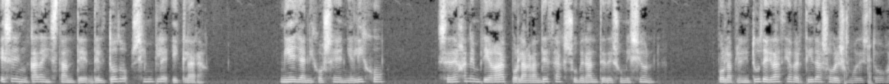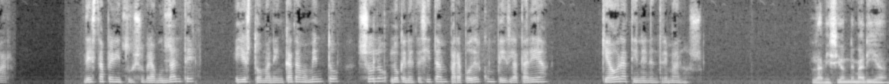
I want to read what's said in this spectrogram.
es en cada instante del todo simple y clara. Ni ella, ni José, ni el Hijo se dejan embriagar por la grandeza exuberante de su misión, por la plenitud de gracia vertida sobre su modesto hogar. De esta plenitud sobreabundante, ellos toman en cada momento sólo lo que necesitan para poder cumplir la tarea que ahora tienen entre manos. La misión de María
